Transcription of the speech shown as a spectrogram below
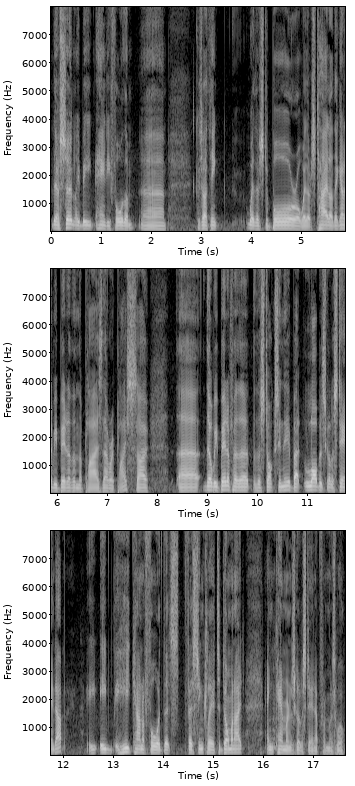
They'll certainly be handy for them because um, I think whether it's De Boer or whether it's Taylor, they're going to be better than the players they'll replace. So uh, they'll be better for the the stocks in there. But Lobb has got to stand up. He, he, he can't afford that for Sinclair to dominate, and Cameron has got to stand up for him as well.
